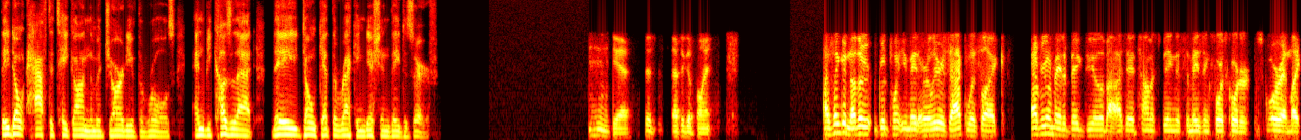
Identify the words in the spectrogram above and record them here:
they don't have to take on the majority of the roles. And because of that, they don't get the recognition they deserve. Mm-hmm. Yeah, that's a good point. I think another good point you made earlier, Zach, was like everyone made a big deal about Isaiah Thomas being this amazing fourth quarter scorer, and like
